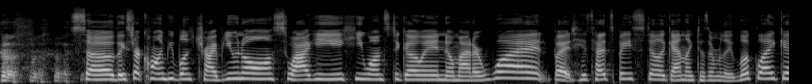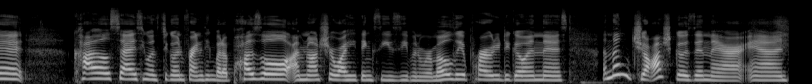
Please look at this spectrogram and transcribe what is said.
so they start calling people into tribunal. Swaggy, he wants to go in no matter what, but his headspace still again like doesn't really look like it. Kyle says he wants to go in for anything but a puzzle. I'm not sure why he thinks he's even remotely a priority to go in this. And then Josh goes in there, and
